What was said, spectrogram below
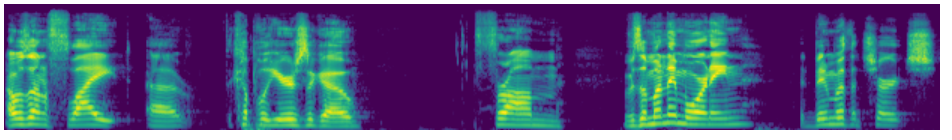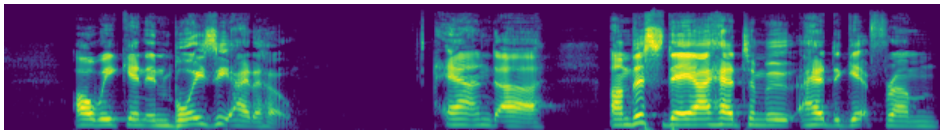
I was on a flight uh, a couple years ago from, it was a Monday morning, I'd been with a church all weekend in Boise, Idaho. And uh, on this day, I had to move, I had to get from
